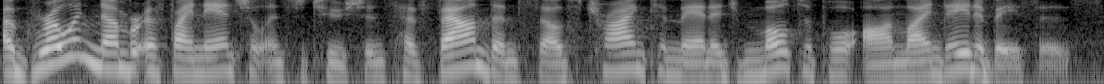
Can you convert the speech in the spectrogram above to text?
a growing number of financial institutions have found themselves trying to manage multiple online databases,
